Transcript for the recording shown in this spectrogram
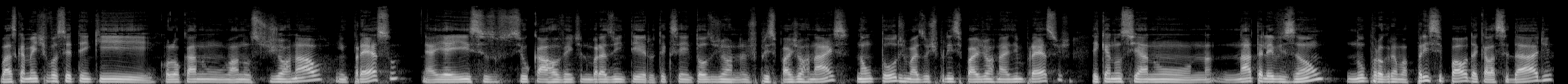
Basicamente, você tem que colocar num anúncio de jornal impresso. Aí, aí se, se, o carro vende no Brasil inteiro, tem que ser em todos os, jornais, os principais jornais. Não todos, mas os principais jornais impressos. Tem que anunciar no, na, na televisão, no programa principal daquela cidade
